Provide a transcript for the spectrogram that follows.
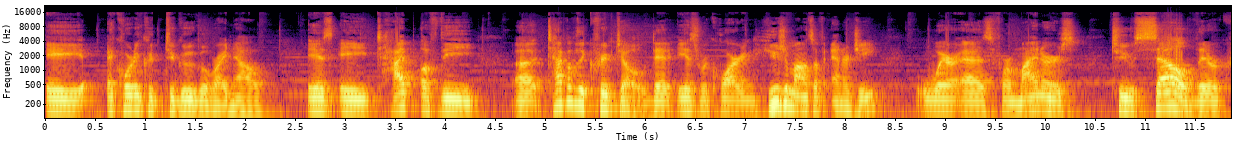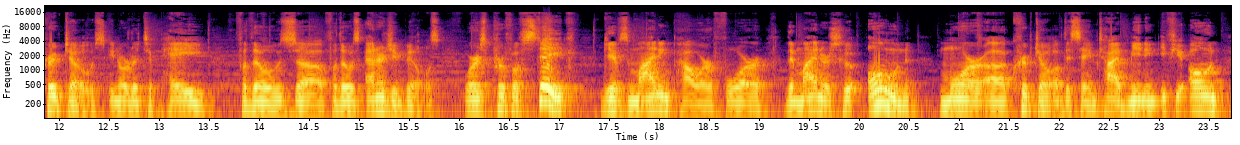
a, according to Google right now, is a type of the uh, type of the crypto that is requiring huge amounts of energy, whereas for miners to sell their cryptos in order to pay for those uh, for those energy bills. Whereas proof of stake gives mining power for the miners who own more uh, crypto of the same type. Meaning, if you own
